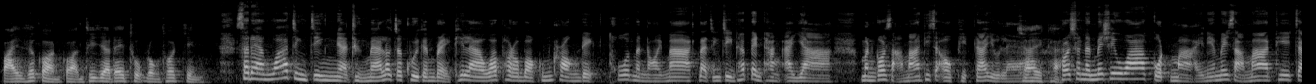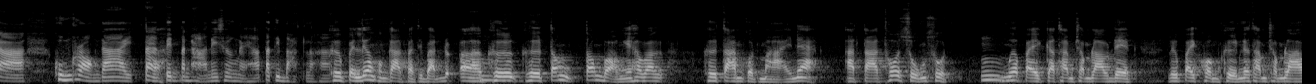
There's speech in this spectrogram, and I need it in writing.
ไปซะก่อนก่อนที่จะได้ถูกลงโทษจริง แสดงว่าจริงๆเนี่ยถึงแม้เราจะคุยกันเบรกที่แล้วว่าพรบคุ้มครองเด็กโทษมันน้อยมาก แต่จริง ๆ ถ้าเป็นทางอาญา มันก็สามารถที่จะเอาผิดได้อยู่แล้ว ใช่ค่ะเพราะฉะนั้นไม่ใช่ว่ากฎหมายเนี่ยไม่สามารถที่จะคุ้มครองได้ แต่ค่ะเป็นปัญหาในเชิงไหนคะปฏิบัติเหรอคะคือเป็นเรื่องของการปฏิบัติเอ่ออคือคือต้องต้องบอกอย่างนี้ครับว่า คือตามกฎหมายเนี่ยอัตราโทษสูงสุดอืมเมื่อไปกระทำชำเราเด็ก หรือไปข่มขืนกระทำชำเรา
